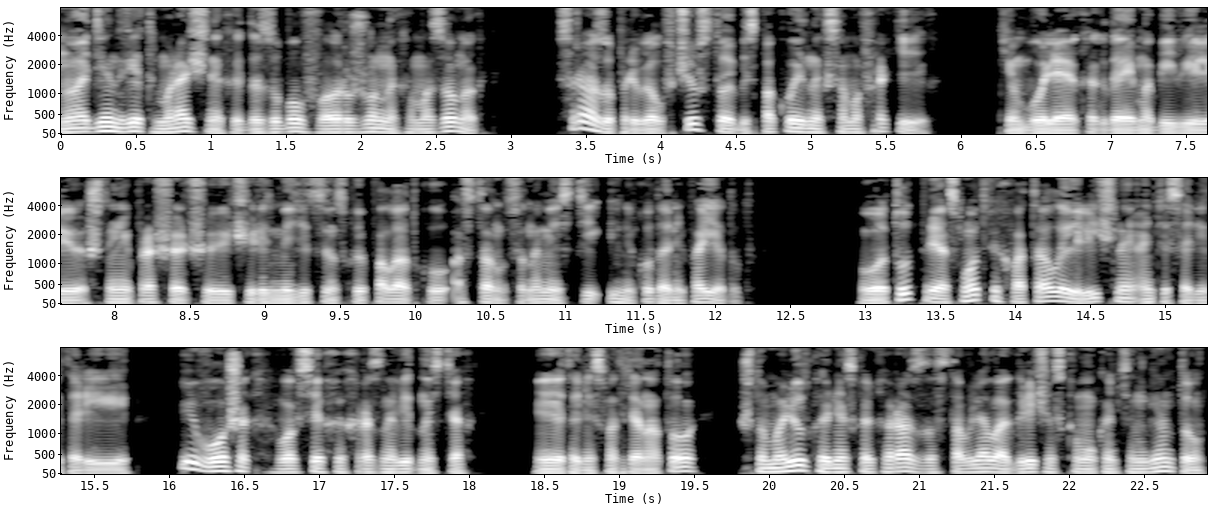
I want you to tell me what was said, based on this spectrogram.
но один вид мрачных и до зубов вооруженных амазонок сразу привел в чувство беспокойных самофракиек, тем более, когда им объявили, что не прошедшие через медицинскую палатку останутся на месте и никуда не поедут. Вот тут при осмотре хватало и личной антисанитарии, и вошек во всех их разновидностях, и это несмотря на то, что малютка несколько раз доставляла греческому контингенту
